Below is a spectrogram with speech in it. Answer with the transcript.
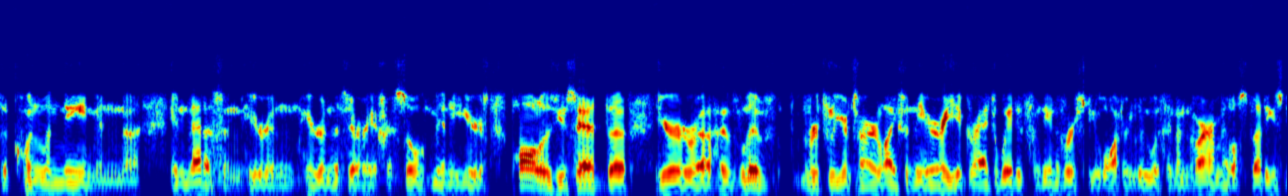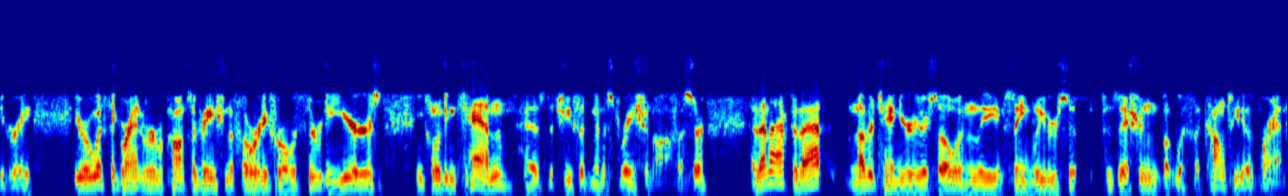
the Quinlan name in uh, in medicine here in here in this area for so many years. Paul, as you said, uh, you uh, has lived virtually your entire life in the area. You graduated from the University of Waterloo with an environmental studies degree. You were with the Grand River Conservation Authority for over 30 years, including 10 as the Chief Administration Officer. And then after that, another 10 years or so in the same leadership position, but with the county of Brant.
